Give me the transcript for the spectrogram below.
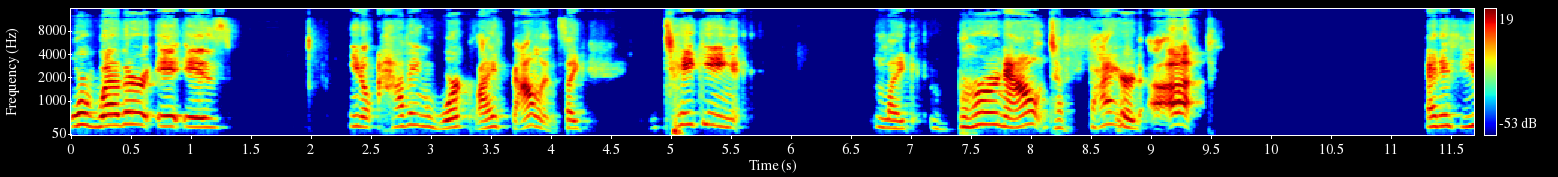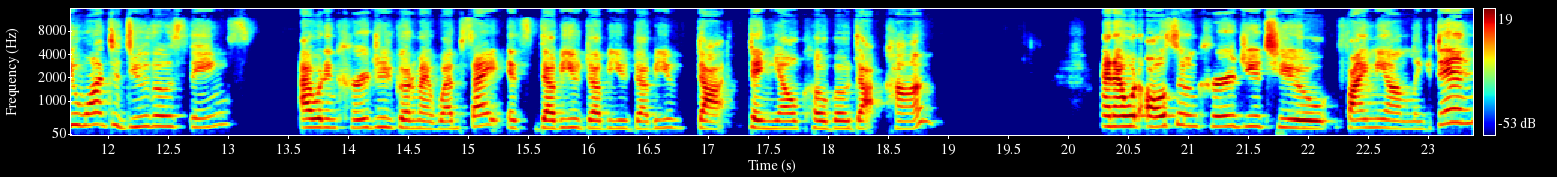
or whether it is, you know, having work life balance, like taking like burn out to fired up. And if you want to do those things, I would encourage you to go to my website. It's www.daniellecobo.com. And I would also encourage you to find me on LinkedIn.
